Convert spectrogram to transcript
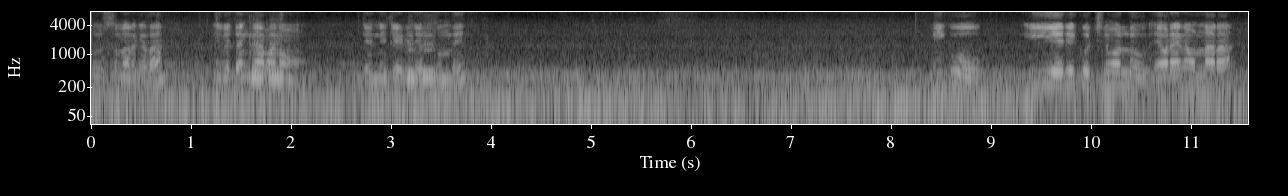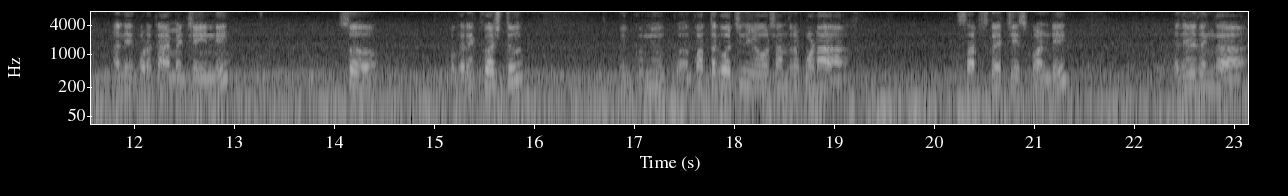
చూస్తున్నారు కదా? ఈ విధంగా మనం జర్నీ చేయడం జరుగుతుంది. మీకు ఈ ఏరియాకి వచ్చిన వాళ్ళు ఎవరైనా ఉన్నారా అనేది కూడా కామెంట్ చేయండి. సో ఒక రిక్వెస్ట్ మీకు కొత్తగా వచ్చిన వ్యూవర్స్ అందరూ కూడా సబ్స్క్రైబ్ చేసుకోండి. అదేవిధంగా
